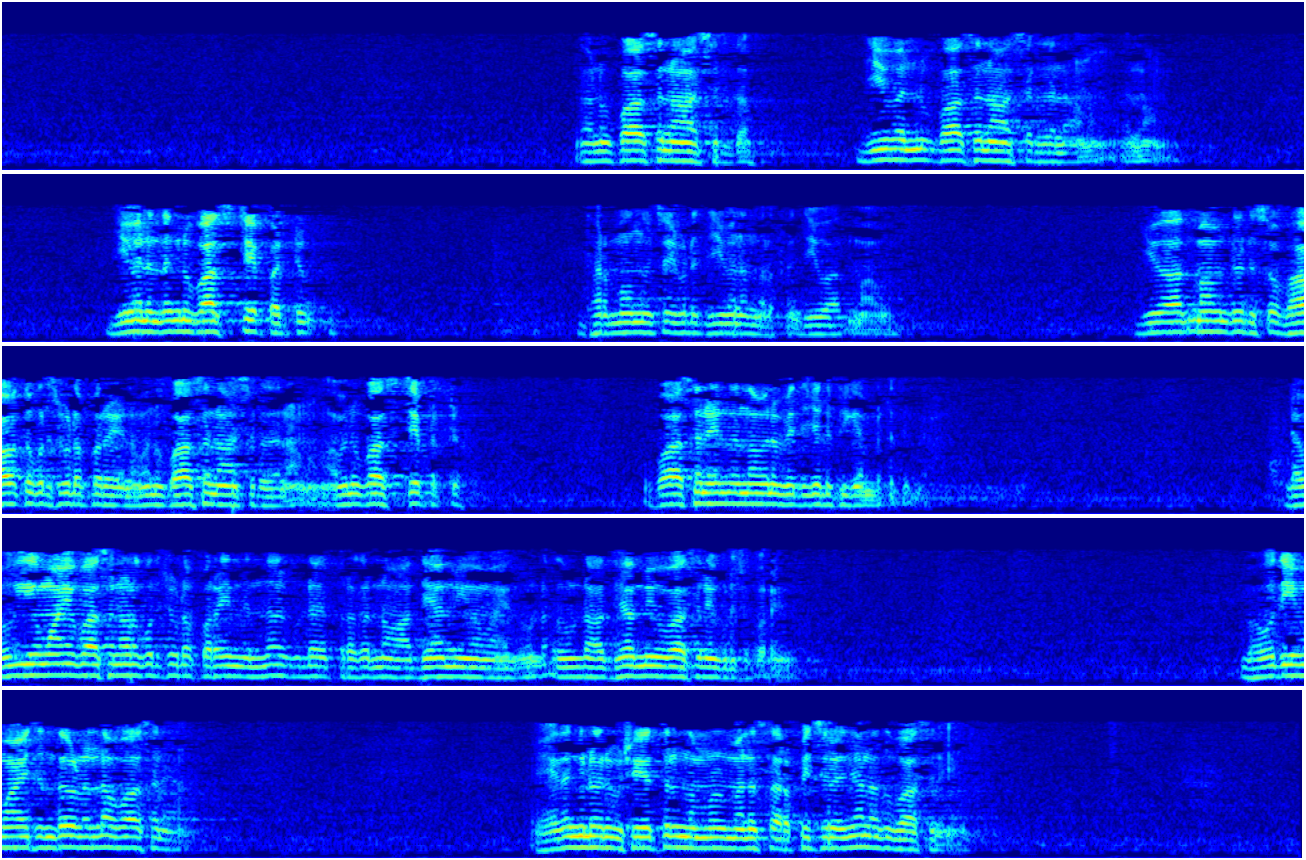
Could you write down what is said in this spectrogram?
അതാണ് ഉപാസനാശ്രിതം. ജീവൻ ഉപാസനാശ്രിതനാണ് എന്നാണ്. ജീവൻ എന്തെങ്കിലും ഉപാസിച്ചേ പറ്റൂ. ധർമ്മം എന്ന് വെച്ചാൽ ഇവിടെ ജീവൻ നടത്തും ജീവാത്മാവ്. ജീവാത്മാവിന്റെ ഒരു സ്വഭാവത്തെ കുറിച്ചുകൂടെ പറയണം. അവൻ ഉപാസനാശ്രിതനാണ്. അവൻ ഉപാസിച്ചേ പറ്റൂ. ഉപാസനയിൽ നിന്ന് അവനെ വ്യതിചലിപ്പിക്കാൻ പറ്റത്തില്ല. ലൗകികമായ ഉപാസനകളെ കുറിച്ചുകൂടെ പറയുന്നില്ല ഇവിടെ പ്രകടനം ആധ്യാത്മികമായതുകൊണ്ട് അതുകൊണ്ട് ആധ്യാത്മിക ഉപാസനയെ കുറിച്ച് പറയുന്നു. ഭൗതികമായ ചിന്തകളെല്ലാം ഉപാസനയാണ്. ഏതെങ്കിലും ഒരു വിഷയത്തിൽ നമ്മൾ മനസ്സർപ്പിച്ചു കഴിഞ്ഞാൽ അത് ഉപാസനയാണ്.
